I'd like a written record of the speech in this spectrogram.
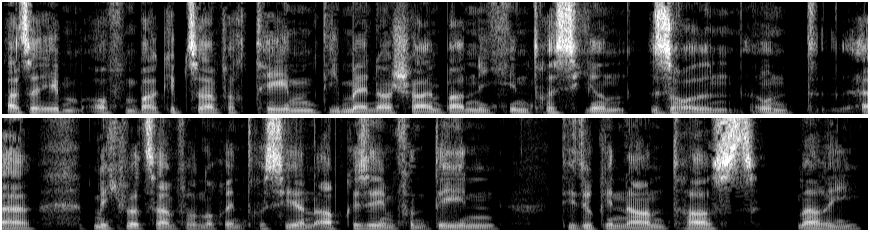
Also eben offenbar gibt es einfach Themen, die Männer scheinbar nicht interessieren sollen. Und äh, mich würde es einfach noch interessieren, abgesehen von denen, die du genannt hast, Marie,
